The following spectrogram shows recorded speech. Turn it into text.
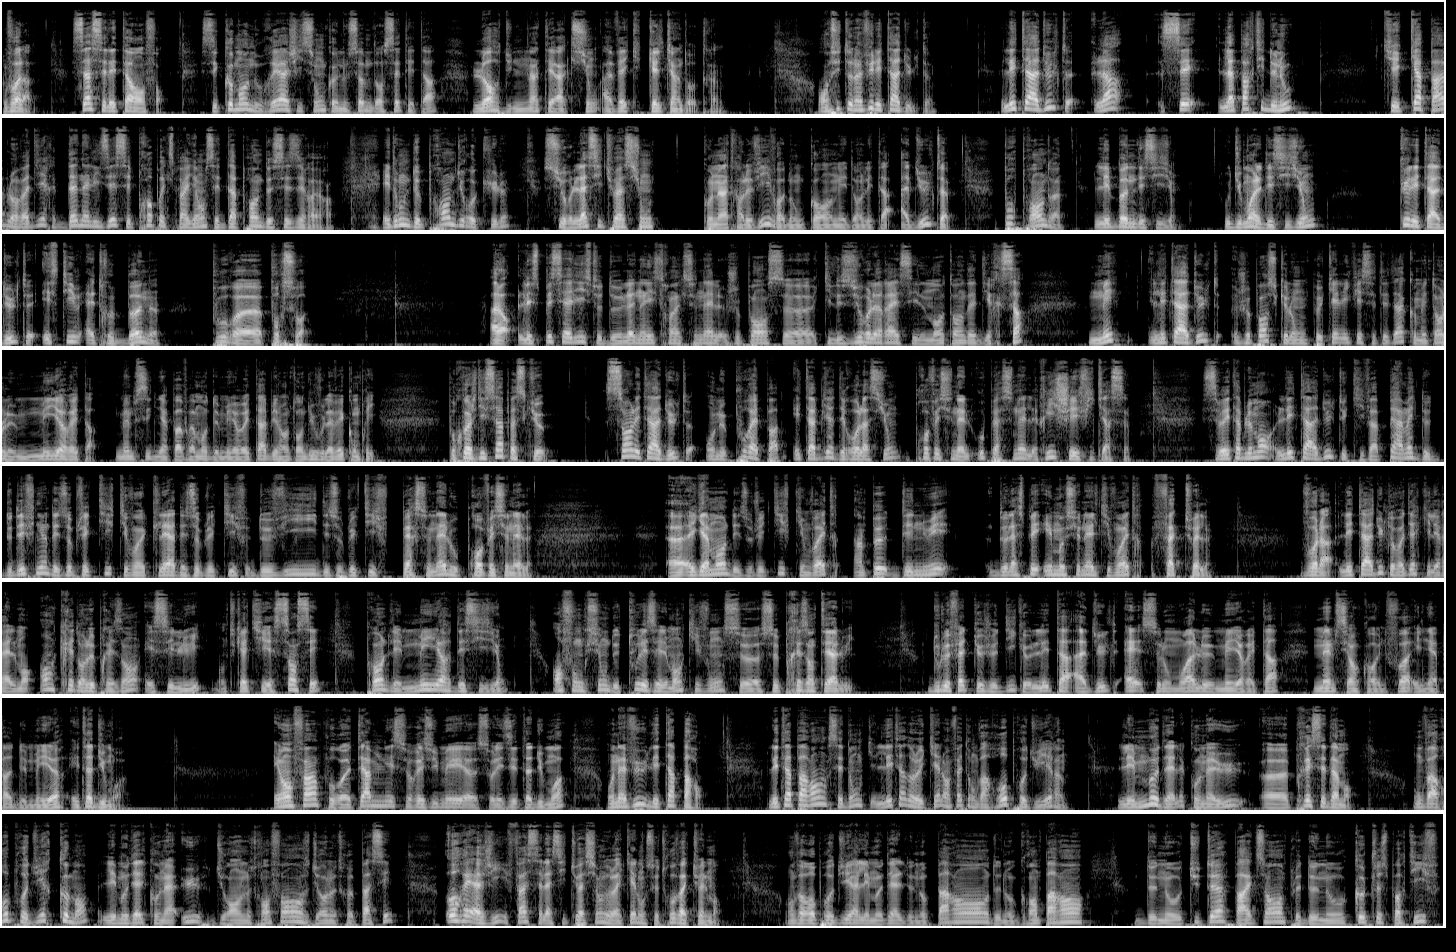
Voilà, ça c'est l'état enfant. C'est comment nous réagissons quand nous sommes dans cet état lors d'une interaction avec quelqu'un d'autre. Ensuite, on a vu l'état adulte. L'état adulte, là, c'est la partie de nous qui est capable, on va dire, d'analyser ses propres expériences et d'apprendre de ses erreurs. Et donc de prendre du recul sur la situation qu'on est en train de vivre, donc quand on est dans l'état adulte, pour prendre les bonnes décisions. Ou du moins les décisions que l'état adulte estime être bonnes pour, euh, soi. Alors, les spécialistes de l'analyse transactionnelle, je pense euh, qu'ils hurleraient s'ils m'entendaient dire ça, mais l'état adulte, je pense que l'on peut qualifier cet état comme étant le meilleur état, même s'il n'y a pas vraiment de meilleur état, bien entendu, vous l'avez compris. Pourquoi je dis ça? Parce que sans l'état adulte, on ne pourrait pas établir des relations professionnelles ou personnelles riches et efficaces. C'est véritablement l'état adulte qui va permettre de, définir des objectifs qui vont être clairs, des objectifs de vie, des objectifs personnels ou professionnels. Euh, également des objectifs qui vont être un peu dénués de l'aspect émotionnel, qui vont être factuels. Voilà, l'état adulte, on va dire qu'il est réellement ancré dans le présent et c'est lui, en tout cas, qui est censé prendre les meilleures décisions en fonction de tous les éléments qui vont se, se présenter à lui. D'où le fait que je dis que l'état adulte est, selon moi, le meilleur état, même si encore une fois, il n'y a pas de meilleur état du mois. Et enfin, pour euh, terminer ce résumé euh, sur les états du mois, on a vu l'état parent. L'état parent, c'est donc l'état dans lequel en fait on va reproduire les modèles qu'on a eus euh, précédemment. On va reproduire comment les modèles qu'on a eus durant notre enfance, durant notre passé, auraient agi face à la situation dans laquelle on se trouve actuellement. On va reproduire les modèles de nos parents, de nos grands-parents, de nos tuteurs par exemple, de nos coachs sportifs,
